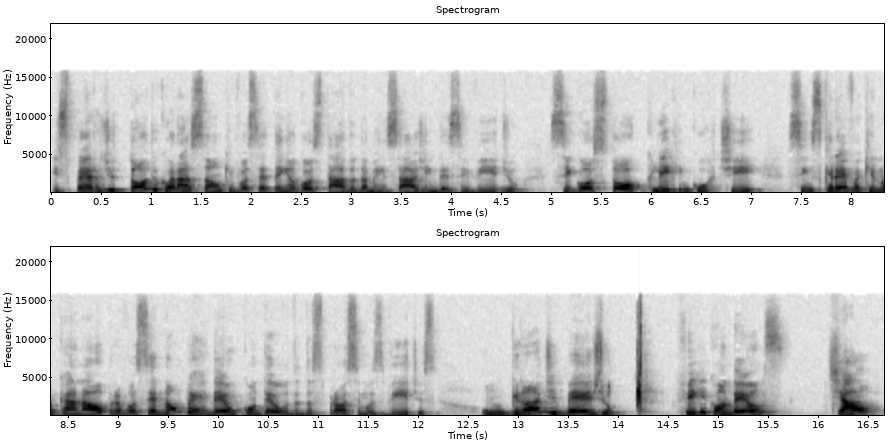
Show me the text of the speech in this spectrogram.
Espero de todo o coração que você tenha gostado da mensagem desse vídeo. Se gostou, clique em curtir, se inscreva aqui no canal para você não perder o conteúdo dos próximos vídeos. Um grande beijo, fique com Deus, tchau!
